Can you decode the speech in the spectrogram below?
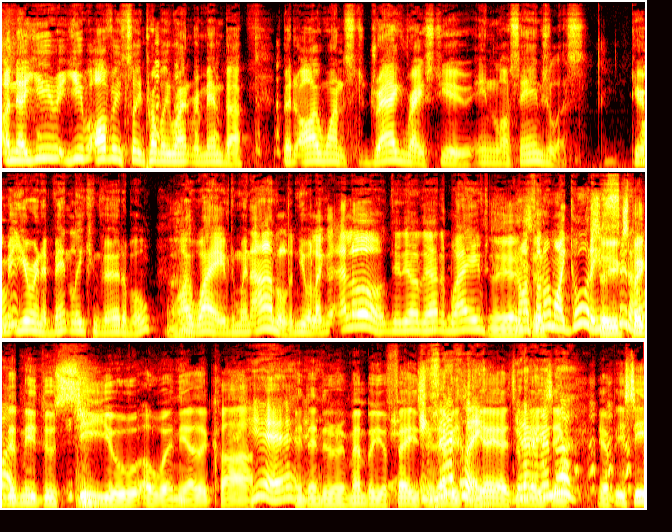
Oh, now you you obviously probably won't remember, but I once drag raced you in Los Angeles. Do you remember? You were in a Bentley convertible. Uh-huh. I waved and went Arnold, and you were like, "Hello!" Did you waved? Yeah, and I so- thought, "Oh my god!" So you expected hello. me to see you over in the other car, Yeah. and then to remember your face Exactly. and everything. Yeah, yeah, it's You amazing. remember? Yeah, you see,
